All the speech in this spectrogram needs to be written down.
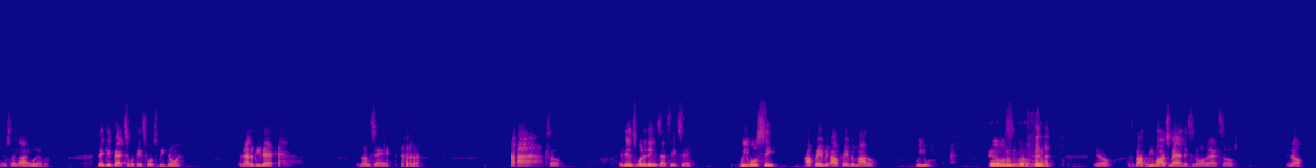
it's like, all right, whatever. They get back to what they're supposed to be doing, and that'll be that. You know what I'm saying? so it is what it is, as they say. We will see. Our favorite, our favorite motto. We, we Yeah, will we see. will see. you know, it's about to be March Madness and all of that. So, you know,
